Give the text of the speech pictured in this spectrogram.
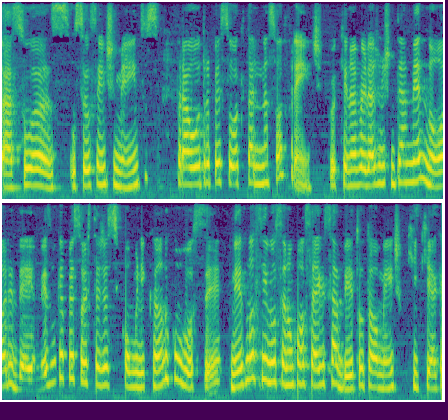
as suas, os seus sentimentos para outra pessoa que está ali na sua frente. Porque na verdade a gente não tem a menor ideia. Mesmo que a pessoa esteja se comunicando com você, mesmo assim você não consegue saber totalmente o que, que é que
